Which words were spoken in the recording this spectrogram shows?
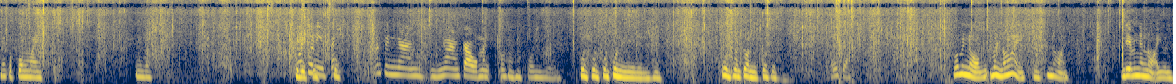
นี่กับโปรงใหม่นี่บ่ ไอ้ตัวนี้เป็นมันเป็นงานงานเก่ามันโอ้โหคนอยู่ปูนปูนปูนปูนนี่นี่นี่ปูนปูนต้นปูนปูนเอ้ยจ้ะว่ามันหนอกมันน้อยนี่มันน้อยเดี๋ยวมันยังหน่อยอยู่นี่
